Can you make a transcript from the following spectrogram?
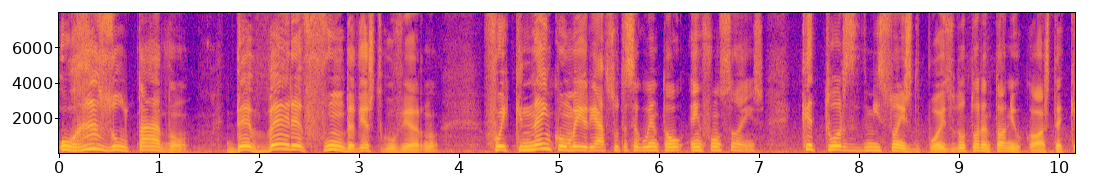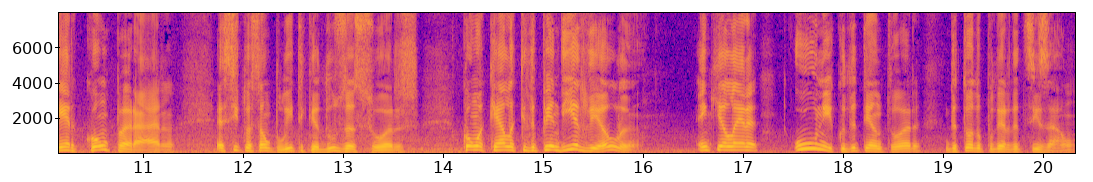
O resultado da barafunda deste governo foi que nem com maioria absoluta se aguentou em funções. 14 demissões depois, o Dr. António Costa quer comparar a situação política dos Açores com aquela que dependia dele, em que ele era único detentor de todo o poder de decisão?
